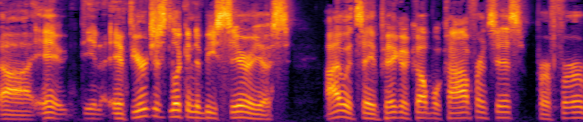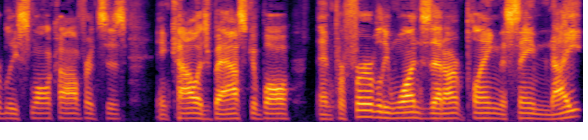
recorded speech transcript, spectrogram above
uh, it, you know, if you're just looking to be serious, I would say pick a couple conferences, preferably small conferences in college basketball, and preferably ones that aren't playing the same night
